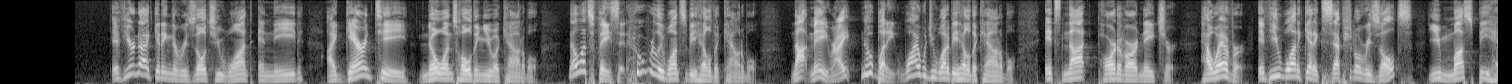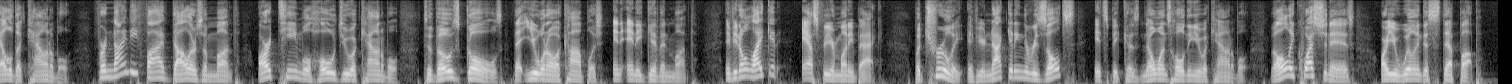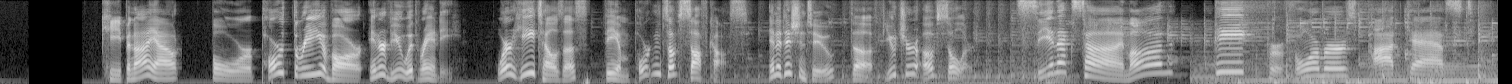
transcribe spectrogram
If you're not getting the results you want and need, I guarantee no one's holding you accountable. Now, let's face it, who really wants to be held accountable? Not me, right? Nobody. Why would you want to be held accountable? It's not part of our nature. However, if you want to get exceptional results, you must be held accountable. For $95 a month, our team will hold you accountable to those goals that you want to accomplish in any given month. If you don't like it, ask for your money back. But truly, if you're not getting the results, it's because no one's holding you accountable. The only question is are you willing to step up? Keep an eye out for part three of our interview with Randy, where he tells us the importance of soft costs, in addition to the future of solar. See you next time on Peak Performers Podcast.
